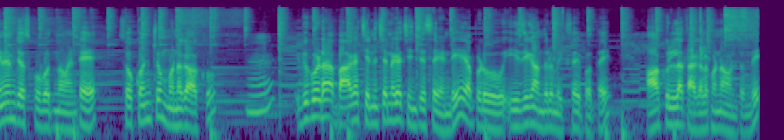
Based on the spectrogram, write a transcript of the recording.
ఏమేమి చేసుకోబోతున్నాం అంటే సో కొంచెం మునగాకు. ఇవి కూడా బాగా చిన్న చిన్నగా చించేసేయండి. అప్పుడు ఈజీగా అందులో మిక్స్ అయిపోతాయి. ఆకుల్లా తగలకుండా ఉంటుంది.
